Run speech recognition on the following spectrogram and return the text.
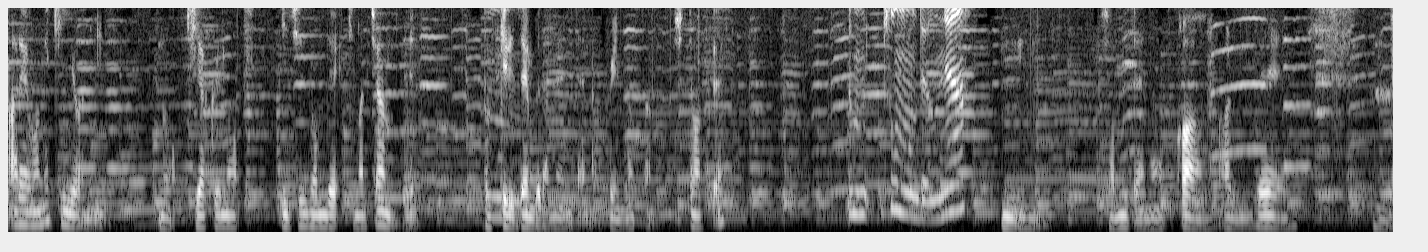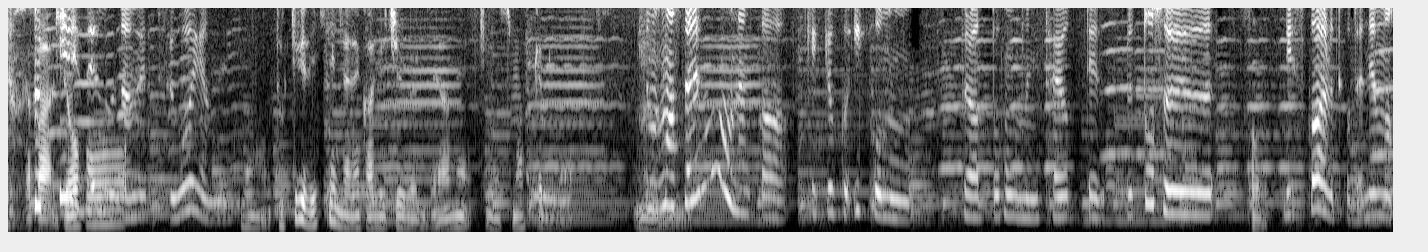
まあ、あれはね企業にの規約の一存で決まっちゃうのでドッキリ全部ダメみたいな風になったんですよ。知ってます？でもそうなんだよね。うんうん。そうみたいなのとかあるんで、うん、やっぱキ情報すごいよね。もうドッキリで生きてんじゃねえか YouTube みたいなね気もしますけど。も、でもまあそれもなんか結局一個のプラットフォームに頼ってるとそういうリスクはあるってことだよね、まあ、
